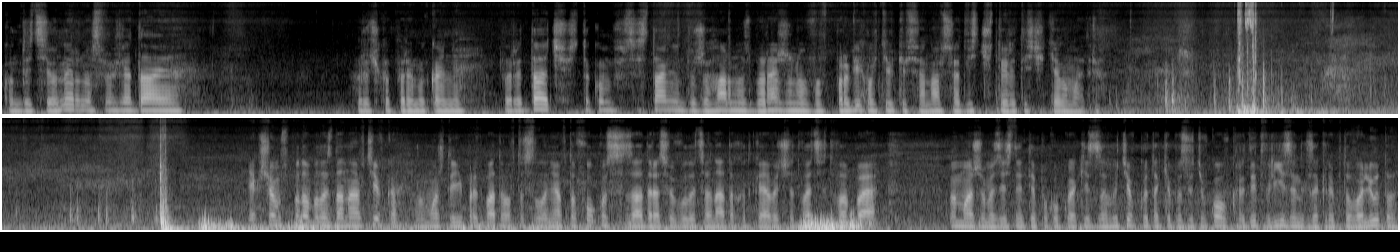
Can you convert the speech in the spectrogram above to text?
Кондиціонер у нас виглядає. Ручка перемикання передач в такому стані, дуже гарно збережено. Пробіг автівки всього на всього 204 тисячі кілометрів. Якщо вам сподобалась дана автівка, ви можете її придбати в автосалоні Автофокус за адресою вулиця Ната Хоткевича, 22Б. Ми можемо здійснити покупку як із за готівку, так і безготівково в кредит, в лізинг за криптовалюту,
